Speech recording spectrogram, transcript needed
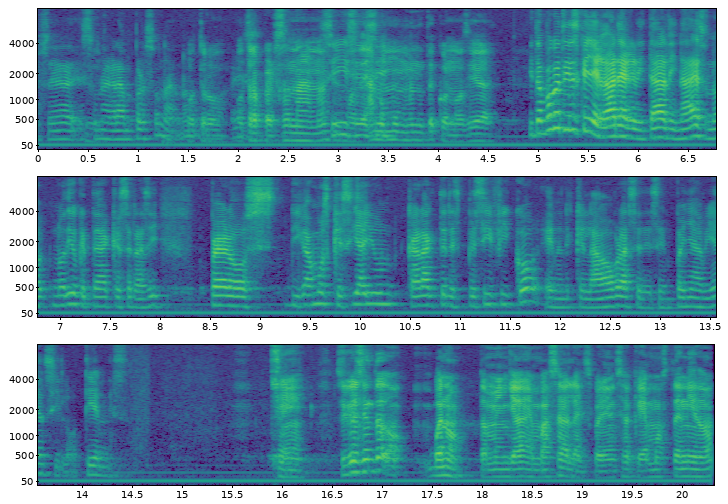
pues era- es una gran persona, ¿no? Otro, Es- otra persona, ¿no? Sí, sí, de, ah, sí. no, mames, no te conocía. Y tampoco tienes que llegar y a gritar ni nada de eso, no, no digo que tenga que ser así, pero digamos que sí hay un carácter específico en el que la obra se desempeña bien si lo tienes. Sí. Sí, yo siento, bueno, también ya en base a la experiencia que hemos tenido,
